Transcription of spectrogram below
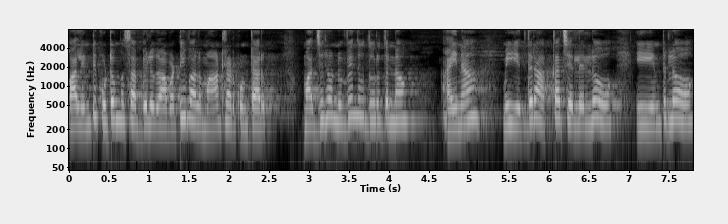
వాళ్ళ ఇంటి కుటుంబ సభ్యులు కాబట్టి వాళ్ళు మాట్లాడుకుంటారు. మధ్యలో నువ్వెందుకు దూరుతున్నావు? అయినా మీ ఇద్దరు అక్క చెల్లెళ్ళు ఈ ఇంటిలో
